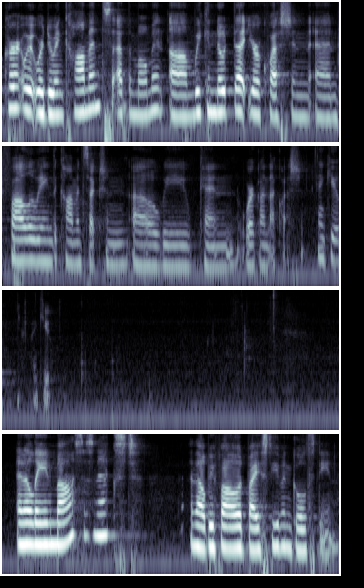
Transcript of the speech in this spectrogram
currently, we're doing comments at the moment. Um, We can note that your question, and following the comment section, uh, we can work on that question. Thank you. Thank you. And Elaine Moss is next, and that'll be followed by Stephen Goldstein.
